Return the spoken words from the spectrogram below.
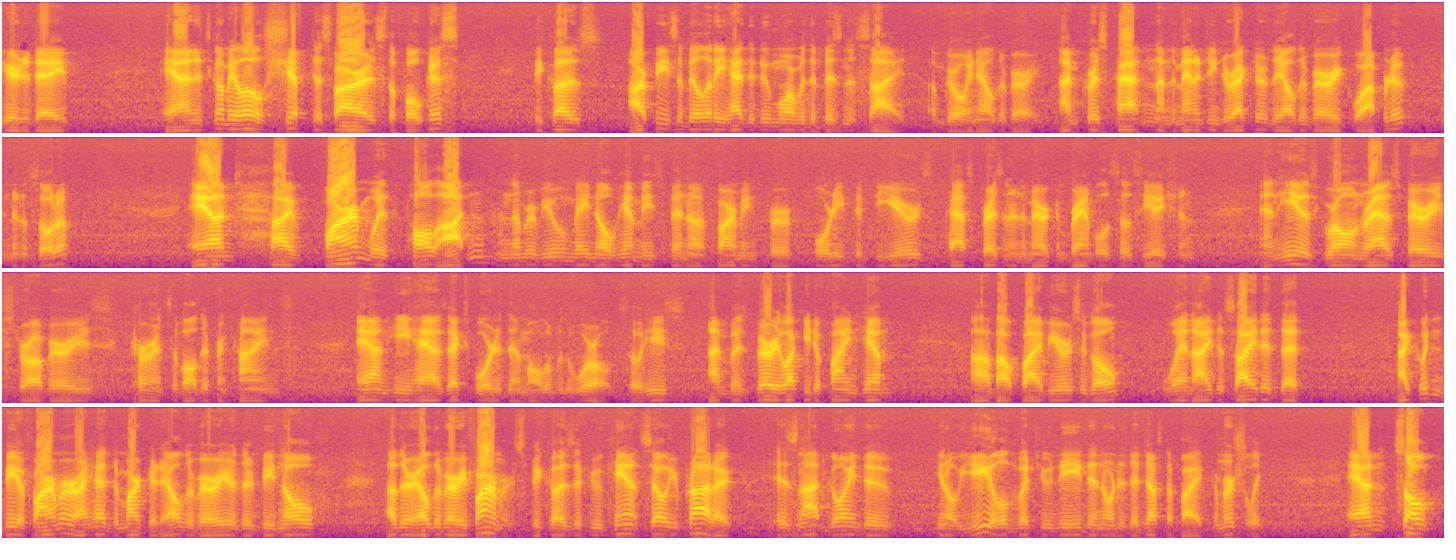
here today. And it's going to be a little shift as far as the focus because our feasibility had to do more with the business side of growing elderberry. I'm Chris Patton. I'm the managing director of the Elderberry Cooperative in Minnesota. And I farm with Paul Otten. A number of you may know him. He's been uh, farming for 40, 50 years, past president of the American Bramble Association. And he has grown raspberries, strawberries, currants of all different kinds. And he has exported them all over the world. So he's, I was very lucky to find him uh, about five years ago when I decided that I couldn't be a farmer. I had to market elderberry or there'd be no other elderberry farmers because if you can't sell your product, it's not going to you know, yield what you need in order to justify it commercially. And so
